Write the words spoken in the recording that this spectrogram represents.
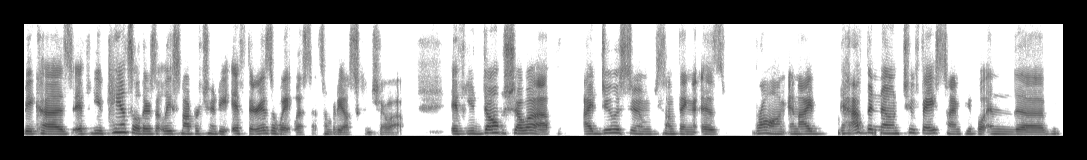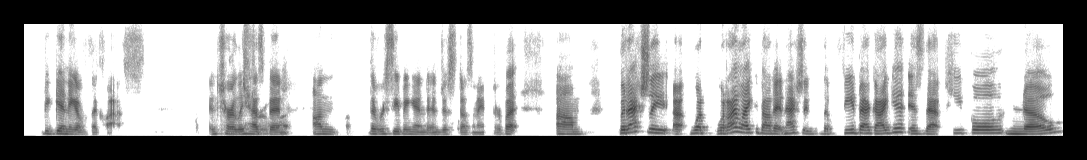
Because if you cancel, there's at least an opportunity if there is a wait list that somebody else can show up. If you don't show up, I do assume something is wrong. And I have been known to FaceTime people in the beginning of the class. And Charlie has true. been on the receiving end and just doesn't answer. But um, but actually uh, what what i like about it and actually the feedback i get is that people know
